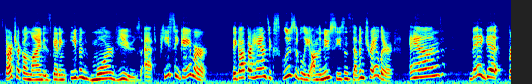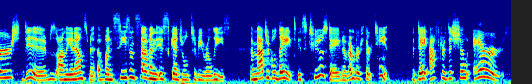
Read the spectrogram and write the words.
Star Trek Online is getting even more views at PC Gamer. They got their hands exclusively on the new Season 7 trailer, and they get first dibs on the announcement of when Season 7 is scheduled to be released. The magical date is Tuesday, November 13th, the day after this show airs.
